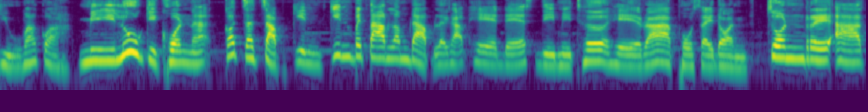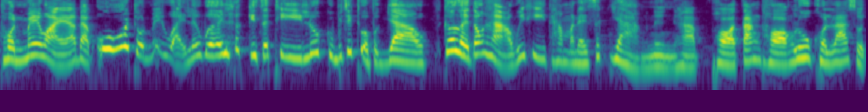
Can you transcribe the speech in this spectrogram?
หิวมากกว่า มีลูกกี่คนนะ ก็จะจับกินกินไปตามลำดับเลยครับเฮเดสดีมิเตอร์เฮราโพไซดอนจนเรอาทนไม่ไหวอะแบบโอ้ยทนไม่ไหวแล้วเว้ยเลิกกินสักทีลูกกูไม่ใช่ถั่วฝักยาว ก็เลยต้องหาวิธีทำอะไรสักอย่างหนึ่งครับ พอตั้งท้องลูกคนล่าสุด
